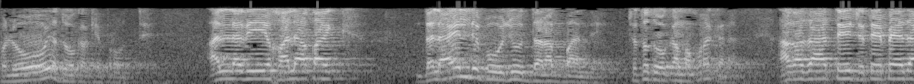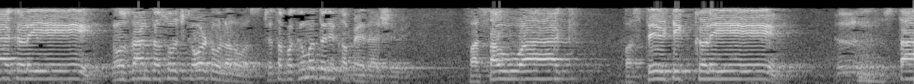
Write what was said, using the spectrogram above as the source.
په لوی دوکه کې پروت دی الذي خلقك دلائل د وجود در رب باندې چې ته دوکه مخره کنه هغه ذات چې ته پیدا کړی نو ځان ته سوچ کوټ ولروس چې ته په کومه طریقه پیدا شوی فسواک پسته ټیک کړی ستا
